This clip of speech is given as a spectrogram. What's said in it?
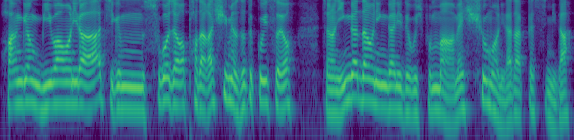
환경 미화원이라 지금 수거 작업하다가 쉬면서 듣고 있어요. 저는 인간다운 인간이 되고 싶은 마음에 휴먼이라 답했습니다.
